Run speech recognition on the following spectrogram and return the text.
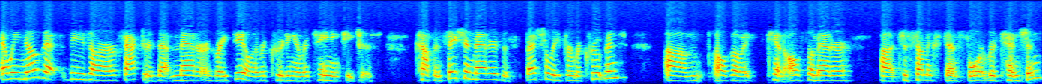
And we know that these are factors that matter a great deal in recruiting and retaining teachers. Compensation matters, especially for recruitment, um, although it can also matter to some extent for retention.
